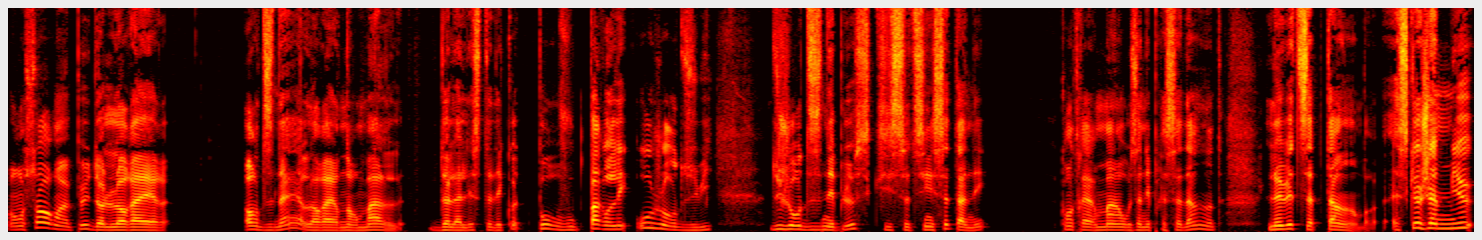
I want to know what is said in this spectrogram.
On sort un peu de l'horaire ordinaire, l'horaire normal de la liste d'écoute, pour vous parler aujourd'hui du jour Disney Plus qui se tient cette année, contrairement aux années précédentes, le 8 septembre. Est-ce que j'aime mieux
